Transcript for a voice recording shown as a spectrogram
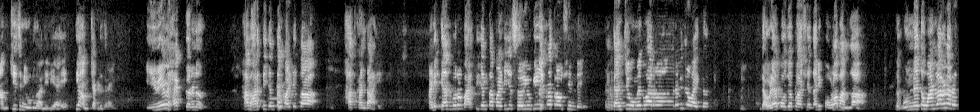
आमचीच निवडून आलेली आहे ती आमच्याकडेच राहील. ईव्हीएम हॅक करणं हा भारतीय जनता पार्टीचा हातखंडा आहे. आणि त्याचबरोबर भारतीय जनता पार्टीचे सहयोगी एकनाथराव शिंदे आणि त्यांचे उमेदवार रवींद्र वायकर. ढवळ्या पौद्या शेजारी पोवळा बांधला तर गुण नाही तर वाण लागणारच.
